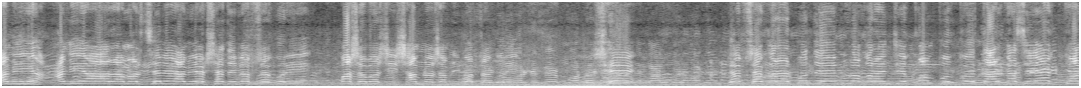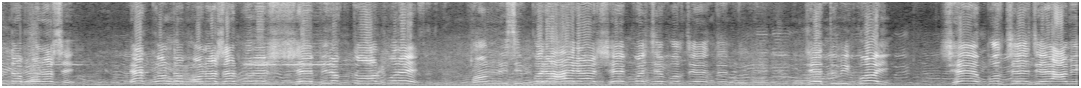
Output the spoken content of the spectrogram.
আমি আমি আর আমার ছেলে, আমি একসাথে ব্যবসা করি, পাশাপাশি সামনাসামনি ব্যবসা করি। সে ব্যবসা করার পথে মনে করেন যে কমপক্ষে তার কাছে এক ঘণ্টা ফোন আসে। এক ঘণ্টা ফোন আসার পরে সে বিরক্ত হওয়ার পরে ফোন রিসিভ করে হায়রা, সে কইছে, বলছে যে- তুমি কই? সে বলছে যে আমি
